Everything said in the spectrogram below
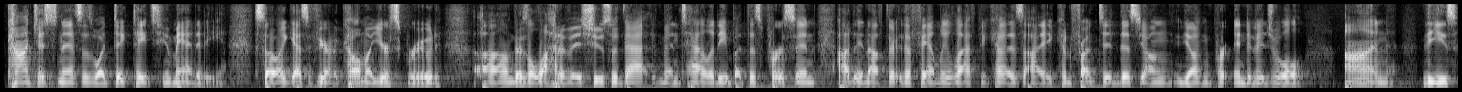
consciousness is what dictates humanity. So I guess if you're in a coma, you're screwed. Um, there's a lot of issues with that mentality. But this person, oddly enough, the, the family left because I confronted this young young individual on these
